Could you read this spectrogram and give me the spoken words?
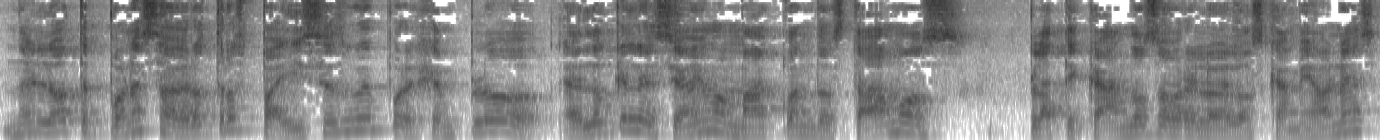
No, y luego te pones a ver otros países, güey. Por ejemplo, es lo que le decía a mi mamá cuando estábamos platicando sobre lo de los camiones.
